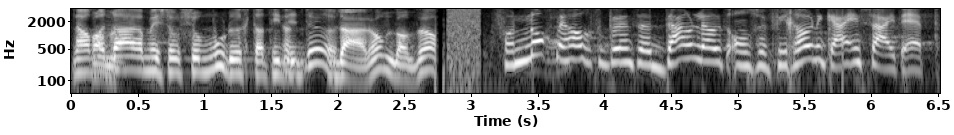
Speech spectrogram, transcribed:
Nou, maar Van, daarom is het ook zo moedig dat hij dit durft. Daarom, dat wel. Voor nog meer hoogtepunten download onze Veronica Inside app.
